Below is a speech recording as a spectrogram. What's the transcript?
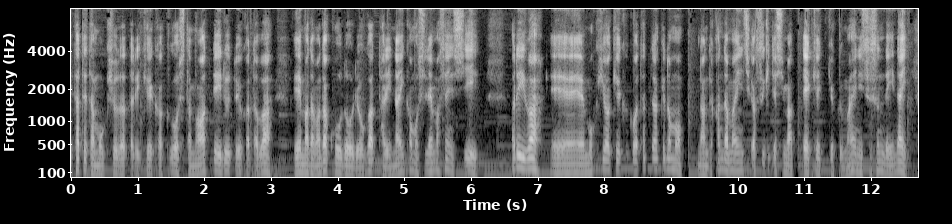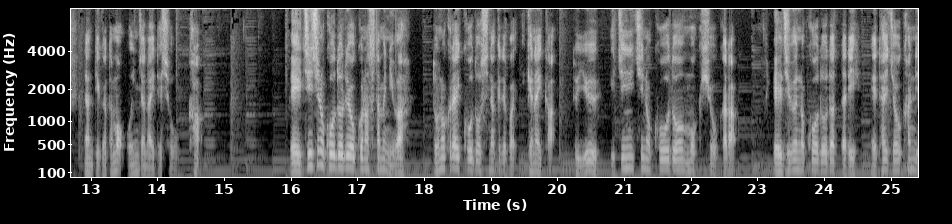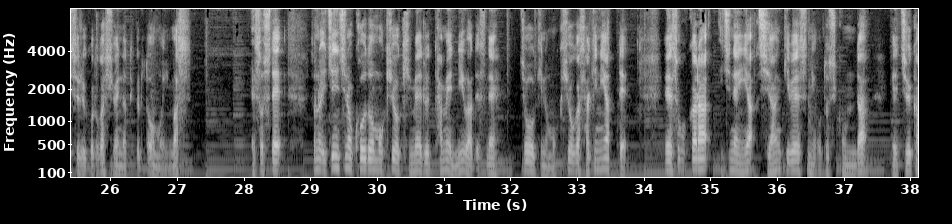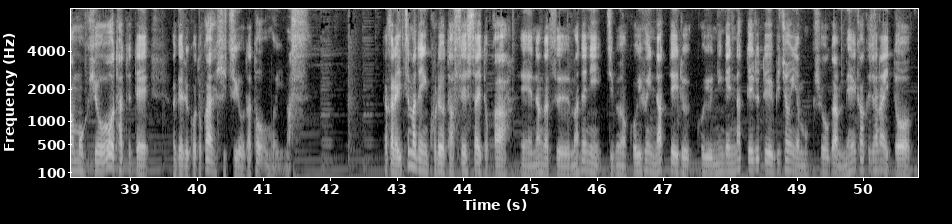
立てた目標だったり計画を下回っているという方は、まだまだ行動量が足りないかもしれませんし、あるいは、えー、目標や計画は立てたけども、なんだかんだ毎日が過ぎてしまって、結局前に進んでいない、なんていう方も多いんじゃないでしょうか。えー、一日の行動量をこなすためには、どのくらい行動しなければいけないかという一日の行動目標から、えー、自分の行動だったり、体調を管理することが必要になってくると思います。えそして、その1日の行動目標を決めるためにはですね、長期の目標が先にあって、えそこから1年や四半期ベースに落とし込んだ、え中間目標を立ててあげることが必要だと思います。だからいつまでにこれを達成したいとか、え、何月までに自分はこういうふうになっている、こういう人間になっているというビジョンや目標が明確じゃないと、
